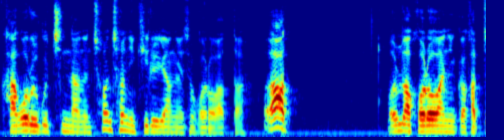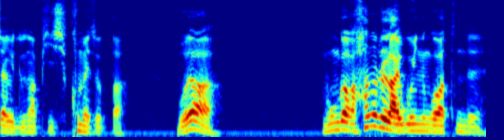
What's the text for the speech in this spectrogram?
각오를 굳힌 나는 천천히 길을 향해서 걸어갔다. 아! 얼마 걸어가니까 갑자기 눈앞이 시커매졌다. 뭐야? 뭔가가 하늘을 날고 있는 것 같은데.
